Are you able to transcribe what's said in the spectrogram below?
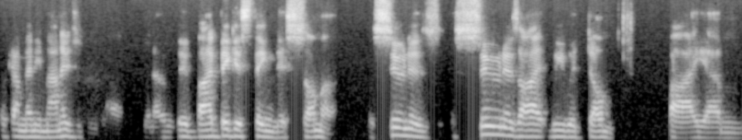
Look how many managers we've had. You know, my biggest thing this summer, as soon as as soon as I we were dumped by um,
